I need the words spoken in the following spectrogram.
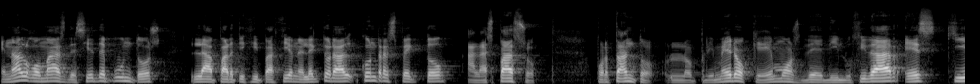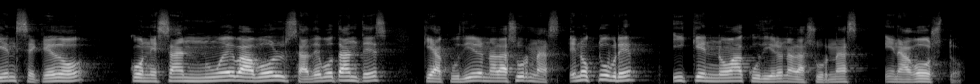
en algo más de 7 puntos, la participación electoral con respecto a las PASO. Por tanto, lo primero que hemos de dilucidar es quién se quedó con esa nueva bolsa de votantes que acudieron a las urnas en octubre y que no acudieron a las urnas en agosto.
